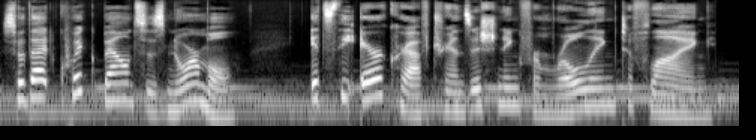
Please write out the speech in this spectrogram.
So that quick bounce is normal, it's the aircraft transitioning from rolling to flying.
